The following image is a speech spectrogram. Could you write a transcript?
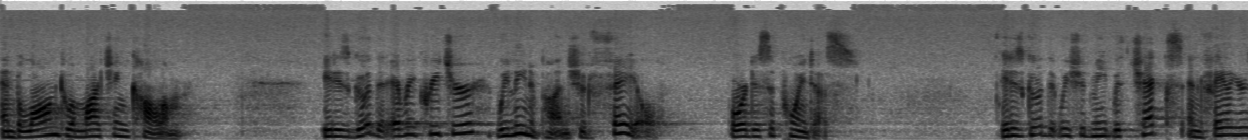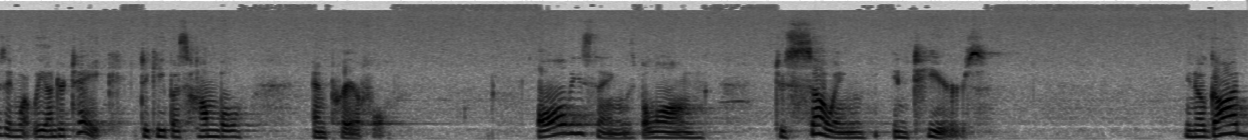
and belong to a marching column. It is good that every creature we lean upon should fail or disappoint us. It is good that we should meet with checks and failures in what we undertake to keep us humble and prayerful. All these things belong to sowing in tears. You know, God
